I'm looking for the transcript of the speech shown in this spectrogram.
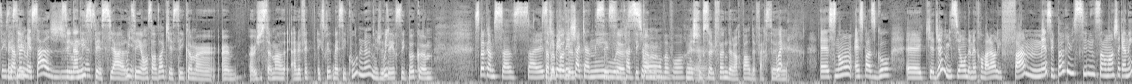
C'est un peu le message. C'est une année presque. spéciale. Oui. On s'entend que c'est comme un, un, un- justement, elle a fait exprès, ben c'est cool là, mais je veux Oui. dire, c'est pas comme, C'est pas comme ça, ça allait Ça se pas répéter de- chaque année ou ça, une tradition, comme- on va voir. mais je euh, trouve ça le fun de leur part de faire ça. Ouais. Euh, sinon, Espace Go, euh, qui a déjà une mission de mettre en valeur les femmes, mais c'est pas réussi nécessairement chaque année.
